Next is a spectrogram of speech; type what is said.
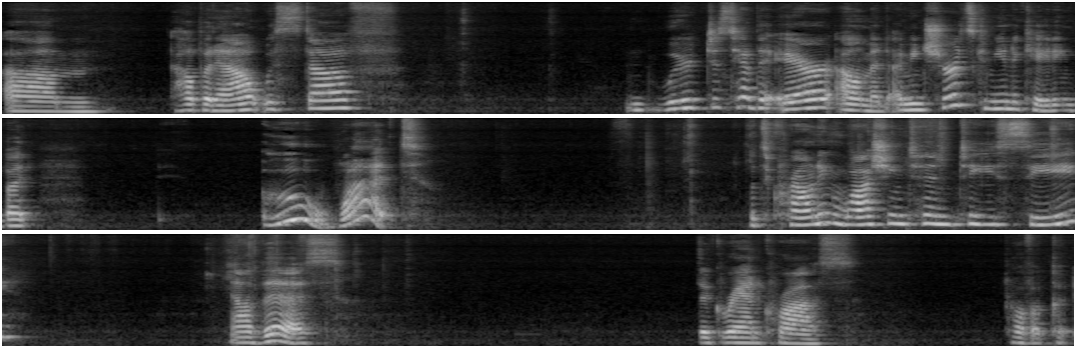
um, helping out with stuff. We just have the air element. I mean, sure, it's communicating, but who? What? What's crowning Washington, D.C.? Now, this, the Grand Cross provoc-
